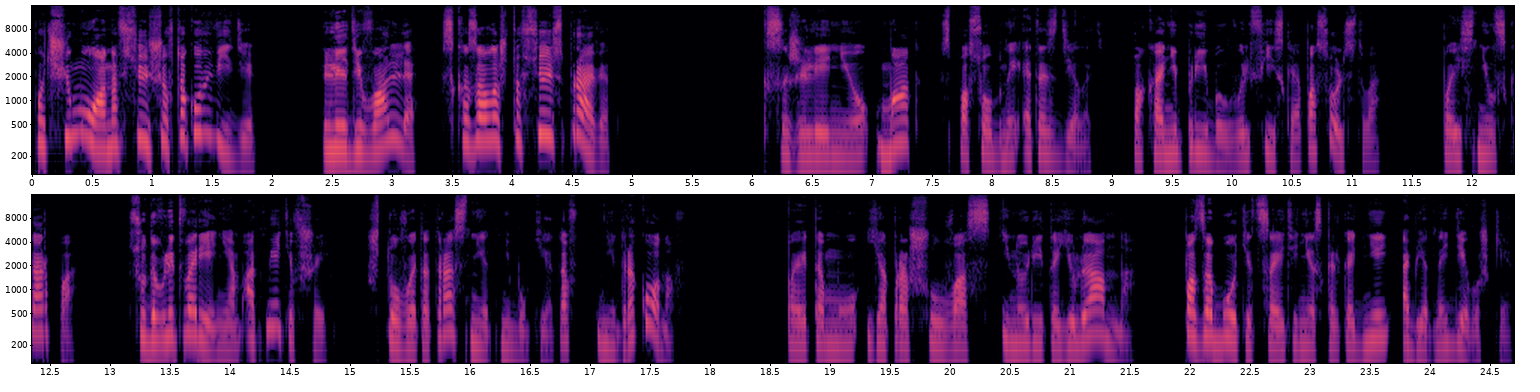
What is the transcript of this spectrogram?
«Почему она все еще в таком виде? Леди Валле сказала, что все исправят». К сожалению, маг, способный это сделать, пока не прибыл в эльфийское посольство, пояснил Скарпа, с удовлетворением отметивший, что в этот раз нет ни букетов, ни драконов. Поэтому я прошу вас, Инорита Юлианна, позаботиться эти несколько дней о бедной девушке.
